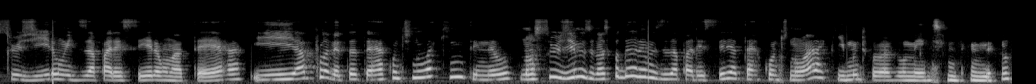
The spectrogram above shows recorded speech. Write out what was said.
surgiram e desapareceram na Terra e a planeta Terra continua aqui, entendeu? Nós surgimos e nós poderemos desaparecer e a Terra continuar aqui, muito provavelmente, entendeu?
